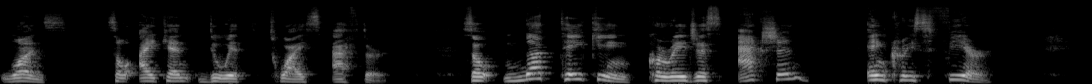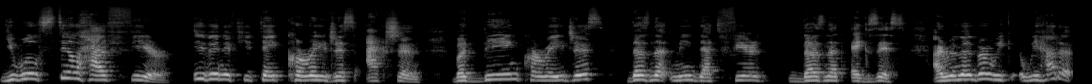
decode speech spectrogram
once, so I can do it twice after. So, not taking courageous action increase fear. You will still have fear even if you take courageous action, but being courageous does not mean that fear does not exist. I remember we we had a,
